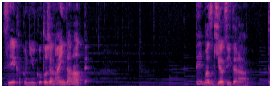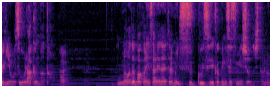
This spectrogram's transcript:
正確に言うことじゃないんだなって。でまず気が付いたら、時にもすごい楽になった、はい、今までバカにされないためにすっごい正確に説明しようとしたから、う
